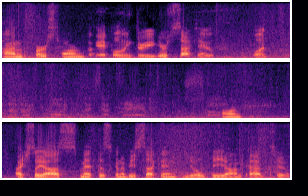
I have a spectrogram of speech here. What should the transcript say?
I'm first horn. Okay, pulling three, You're second. two, one. Horn. Actually, uh, Smith is gonna be second. You'll be on pad two.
